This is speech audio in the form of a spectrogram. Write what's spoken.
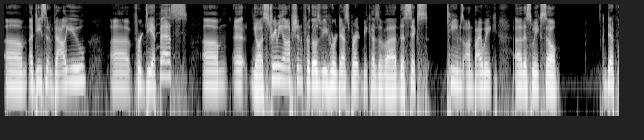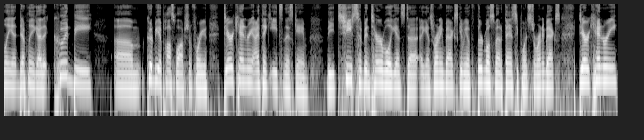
um, a decent value uh, for DFS. Um, uh, you know, a streaming option for those of you who are desperate because of uh, the six teams on bye week uh, this week. So definitely, a, definitely a guy that could be um, could be a possible option for you. Derrick Henry, I think, eats in this game. The Chiefs have been terrible against uh, against running backs, giving up the third most amount of fantasy points to running backs. Derrick Henry,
